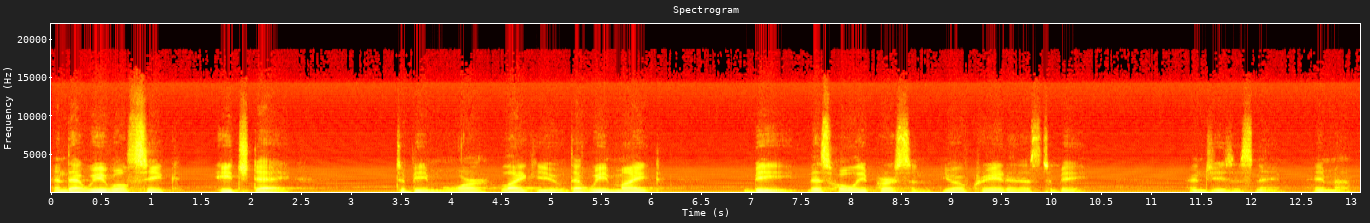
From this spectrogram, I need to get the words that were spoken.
And that we will seek each day to be more like you, that we might be this holy person you have created us to be. In Jesus' name, amen.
